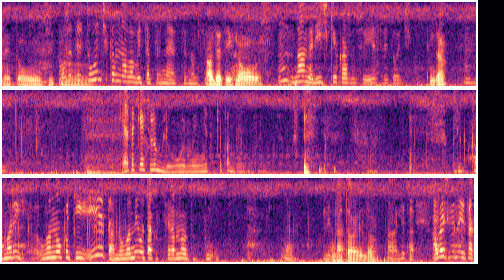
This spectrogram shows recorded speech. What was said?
Тритончики. Може тритончикам наловити та принести нам А сьогодні? де ти їх наловиш? Ну, знаю, на річці кажуть, що є тритончики. Да? Мгм. Я таких люблю, і мені таке подобається. Блін, комари, воно хоч і це, але вони отак все одно тут ну, літають. Літають, да? Так, літають. Але ж вони так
